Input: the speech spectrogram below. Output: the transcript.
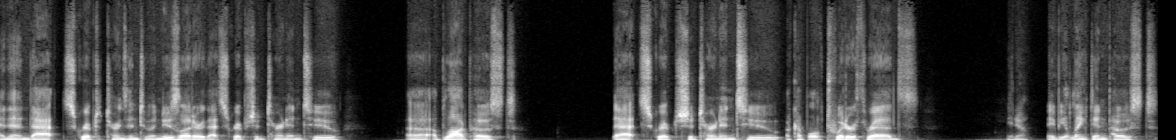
And then that script turns into a newsletter. That script should turn into uh, a blog post. That script should turn into a couple of Twitter threads, you know, maybe a LinkedIn post.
